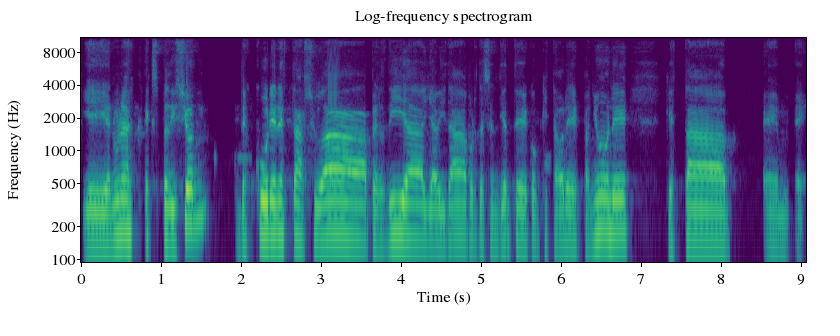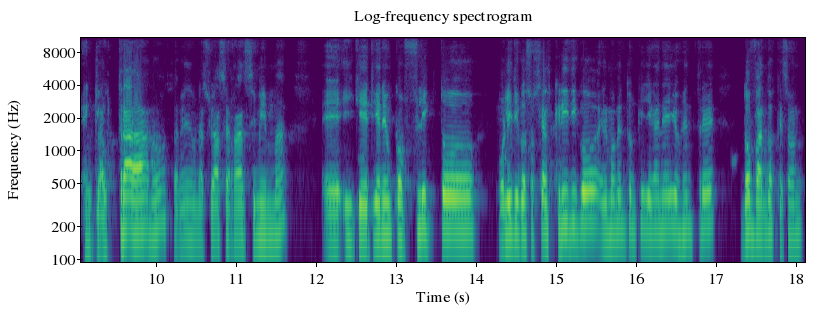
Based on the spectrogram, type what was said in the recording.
Y en una expedición descubren esta ciudad perdida y habitada por descendientes de conquistadores españoles, que está em, enclaustrada, ¿no? también es una ciudad cerrada en sí misma, eh, y que tiene un conflicto político-social crítico en el momento en que llegan ellos entre dos bandos que son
